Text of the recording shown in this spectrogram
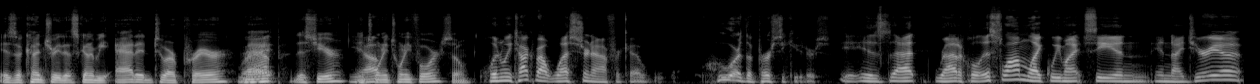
is a country that's going to be added to our prayer right. map this year yep. in 2024. So when we talk about Western Africa, who are the persecutors? Is that radical Islam like we might see in, in Nigeria?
